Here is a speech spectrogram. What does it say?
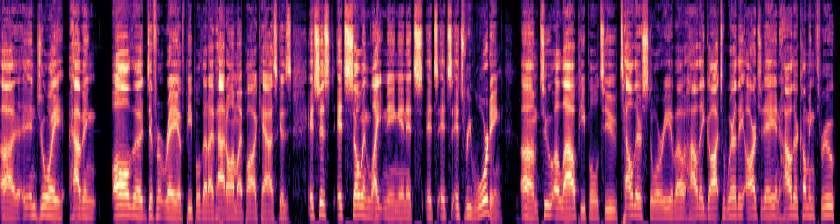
uh, enjoy having all the different ray of people that I've had on my podcast because it's just it's so enlightening and it's it's it's it's rewarding um, to allow people to tell their story about how they got to where they are today and how they're coming through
